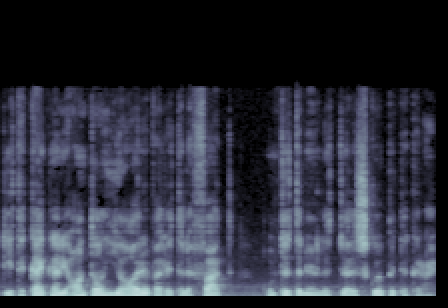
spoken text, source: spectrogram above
deur te kyk na die aantal jare wat dit hulle vat om dit in hulle teleskope te kry.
